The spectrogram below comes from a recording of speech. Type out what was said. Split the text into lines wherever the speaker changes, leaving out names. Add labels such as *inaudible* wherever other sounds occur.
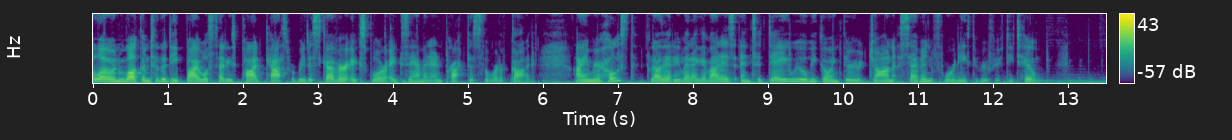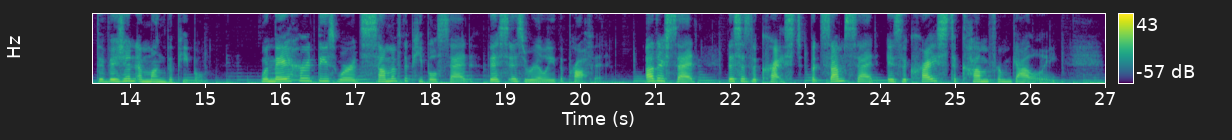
Hello, and welcome to the Deep Bible Studies podcast, where we discover, explore, examine, and practice the Word of God. I am your host, Claudia Rivera Guevara, and today we will be going through John 7 40 through 52. Division among the people. When they heard these words, some of the people said, This is really the prophet. Others said, This is the Christ, but some said, Is the Christ to come from Galilee?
